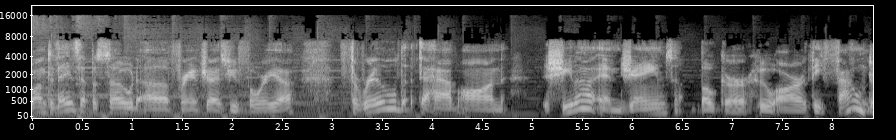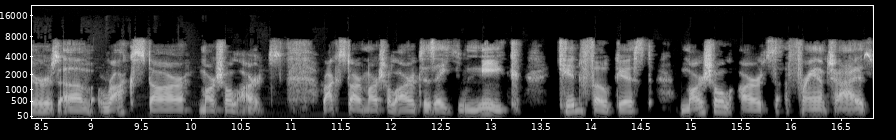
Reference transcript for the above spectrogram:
So, on today's episode of Franchise Euphoria, thrilled to have on Shiva and James Boecker, who are the founders of Rockstar Martial Arts. Rockstar Martial Arts is a unique, kid focused martial arts franchise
